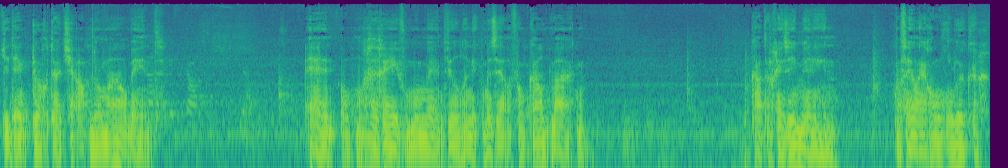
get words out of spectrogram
Je denkt toch dat je abnormaal bent. En op een gegeven moment wilde ik mezelf van kant maken. Ik had er geen zin meer in. Ik was heel erg ongelukkig.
